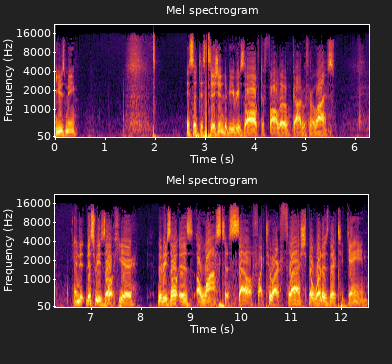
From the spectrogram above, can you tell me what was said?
Use me. It's a decision to be resolved to follow God with our lives. And th- this result here, the result is a loss to self, like to our flesh, but what is there to gain?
